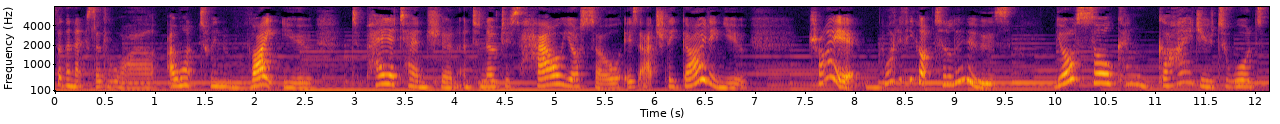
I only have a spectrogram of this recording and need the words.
for the next little while, I want to invite you to pay attention and to notice how your soul is actually guiding you. Try it. What have you got to lose? Your soul can guide you towards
